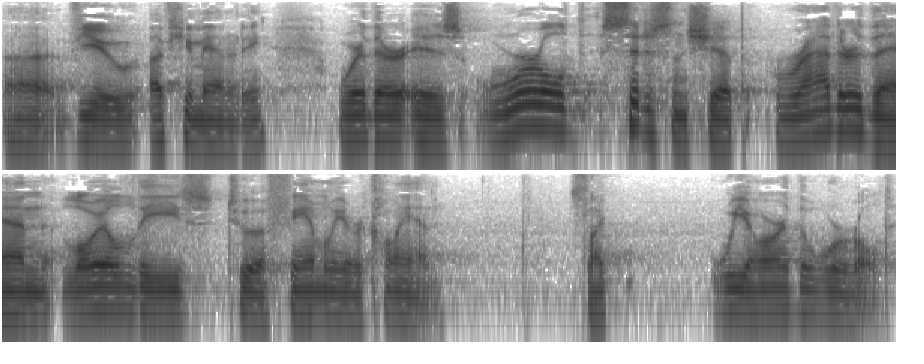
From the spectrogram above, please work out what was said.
uh, view of humanity where there is world citizenship rather than loyalties to a family or clan. It's like we are the world.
